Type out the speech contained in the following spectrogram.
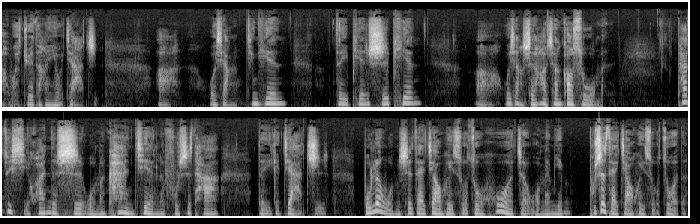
啊，我觉得很有价值啊。我想今天这一篇诗篇啊，我想神好像告诉我们，他最喜欢的是我们看见了服侍他的一个价值，不论我们是在教会所做，或者我们也。不是在教会所做的，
